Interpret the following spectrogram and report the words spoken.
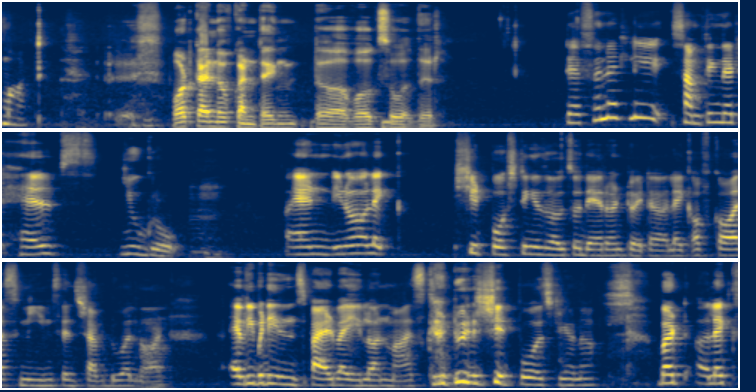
smart What kind of content uh, works over there? definitely something that helps you grow and you know like shit posting is also there on twitter. Like of course memes and stuff do a lot. Ah. Everybody is inspired by elon musk to shit post you know. But uh, like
